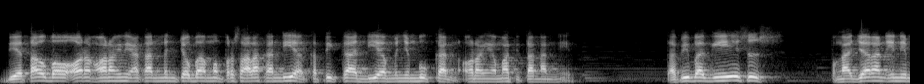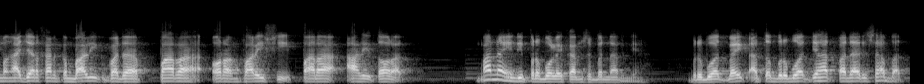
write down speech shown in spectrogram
Dia tahu bahwa orang-orang ini akan mencoba mempersalahkan dia ketika dia menyembuhkan orang yang mati tangannya itu. Tapi bagi Yesus, pengajaran ini mengajarkan kembali kepada para orang Farisi, para ahli Taurat. Mana yang diperbolehkan sebenarnya? Berbuat baik atau berbuat jahat pada hari Sabat?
